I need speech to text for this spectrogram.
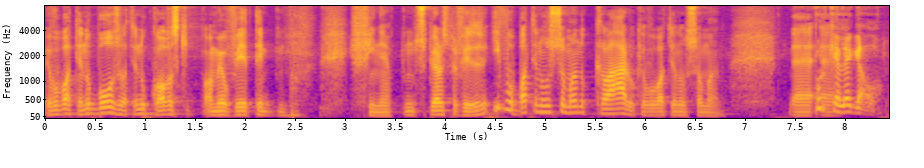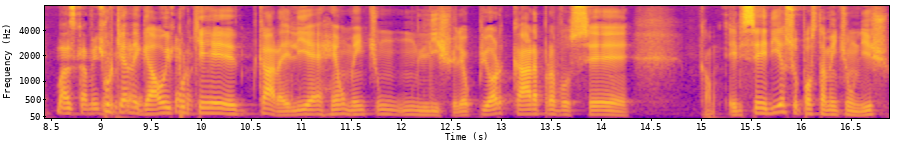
Eu vou bater no Bozo, bater no Covas, que, ao meu ver, tem. Enfim, né? Um dos piores perfeitos. E vou bater no Russomano, claro que eu vou bater no Russomano. É, porque é, é, legal, basicamente. Porque, porque é legal porque e porque, é cara, ele é realmente um, um, lixo. Ele é o pior cara para você. Calma. Ele seria supostamente um lixo.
